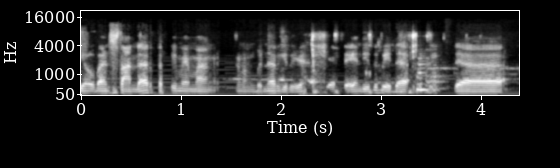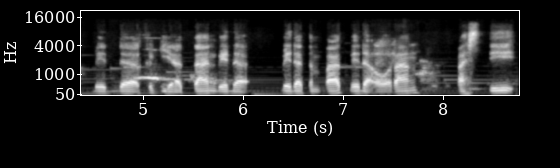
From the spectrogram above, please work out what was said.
jawaban standar tapi memang memang benar gitu ya. TNT itu beda beda beda kegiatan beda beda tempat beda orang. Pasti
